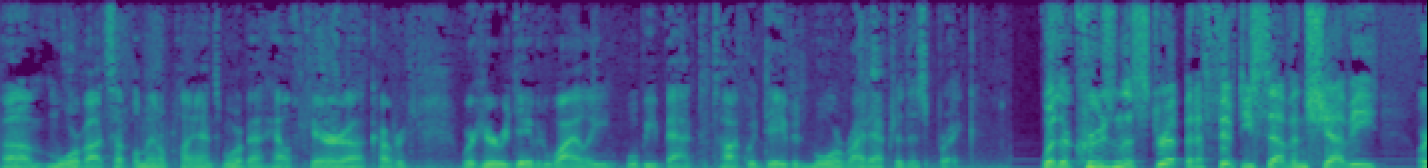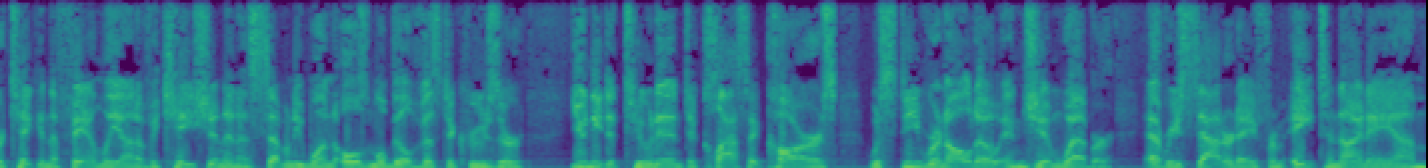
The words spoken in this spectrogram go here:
um, more about supplemental plans, more about health care uh, coverage. We're here with David Wiley. We'll be back to talk with David more right after this break. Whether cruising the strip in a 57 Chevy or taking the family on a vacation in a 71 Oldsmobile Vista Cruiser, you need to tune in to Classic Cars with Steve Ronaldo and Jim Weber every Saturday from 8 to 9 a.m.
